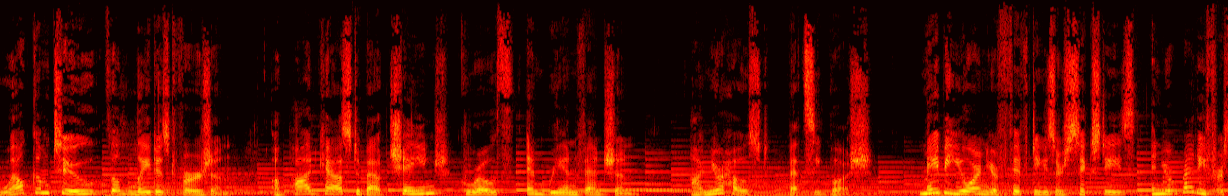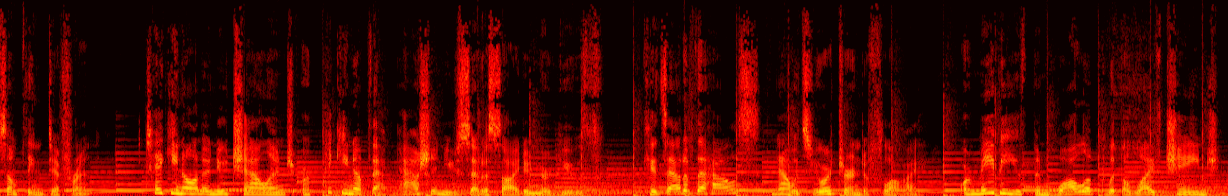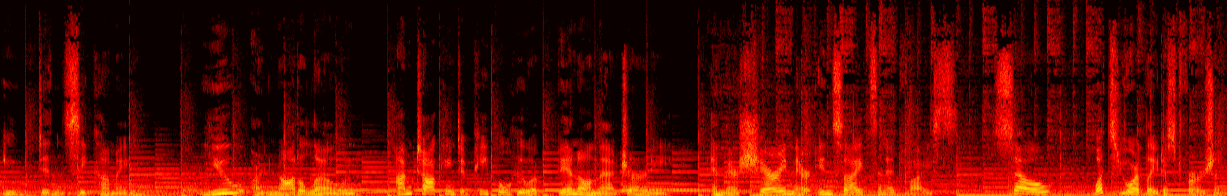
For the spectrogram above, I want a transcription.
Welcome to The Latest Version, a podcast about change, growth, and reinvention. I'm your host, Betsy Bush. Maybe you're in your 50s or 60s and you're ready for something different, taking on a new challenge or picking up that passion you set aside in your youth. Kids out of the house? Now it's your turn to fly. Or maybe you've been walloped with a life change you didn't see coming. You are not alone. I'm talking to people who have been on that journey and they're sharing their insights and advice. So, what's your latest version?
